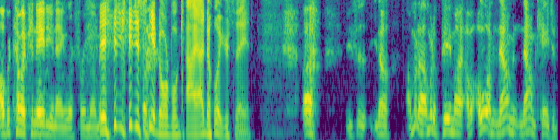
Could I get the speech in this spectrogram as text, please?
I'll, become a Canadian angler for a moment. you could just be a normal guy. I know what you're saying. Uh, he says, you know, I'm gonna I'm gonna pay my oh I'm now I'm now I'm Cajun.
